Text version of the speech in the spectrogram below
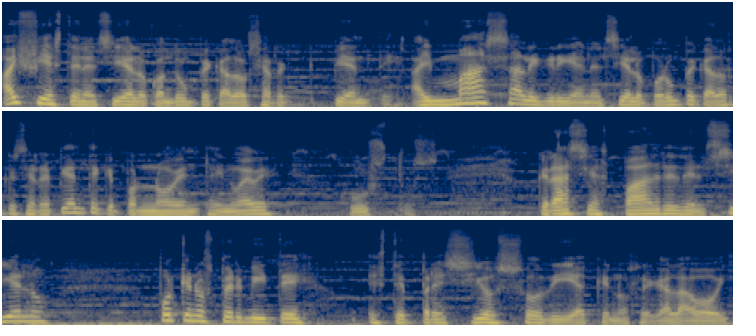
hay fiesta en el cielo cuando un pecador se arrepiente. Hay más alegría en el cielo por un pecador que se arrepiente que por 99 justos. Gracias Padre del cielo porque nos permite este precioso día que nos regala hoy.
